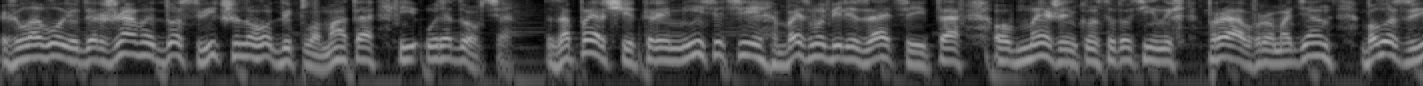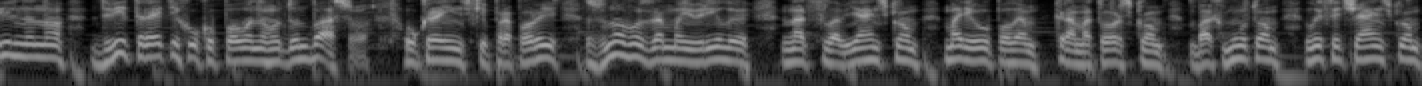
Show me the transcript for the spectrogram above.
главою держави досвідченого дипломата і урядовця. За перші три місяці без мобілізації та обмежень конституційних прав громадян було звільнено дві третіх окупованого Донбасу. Українські прапори знову замайоріли над Слав'янськом, Маріуполем, Краматорськом, Бахмутом, Лисичанськом,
